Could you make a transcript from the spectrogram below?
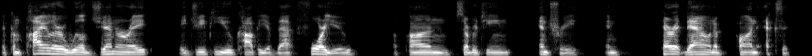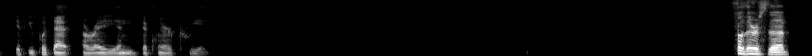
The compiler will generate a GPU copy of that for you upon subroutine entry and tear it down upon exit if you put that array in declare create. So there's the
